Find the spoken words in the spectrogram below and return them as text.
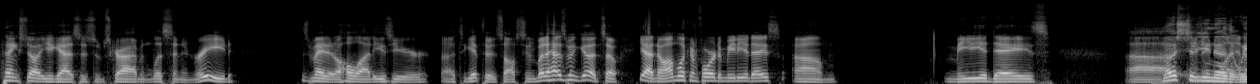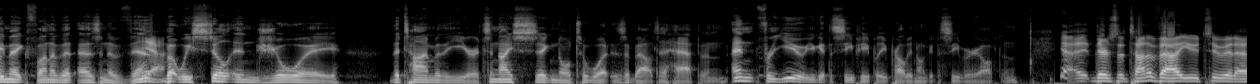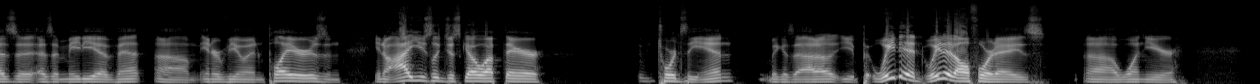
thanks to all you guys who subscribe and listen and read. Has made it a whole lot easier uh, to get through this offseason, but it has been good. So yeah, no, I'm looking forward to media days. Um, media days. Uh, Most of you know that we make fun of it as an event, Yeah. but we still enjoy the time of the year. It's a nice signal to what is about to happen. And for you, you get to see people you probably don't get to see very often. Yeah, there's a ton of value to it as a as a media event, um, interviewing players, and you know, I usually just go up there towards the end because I. You, we did we did all four days uh, one year,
